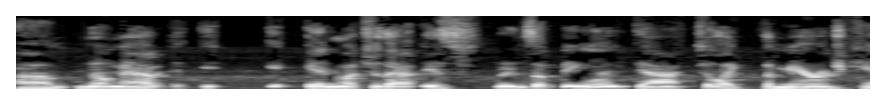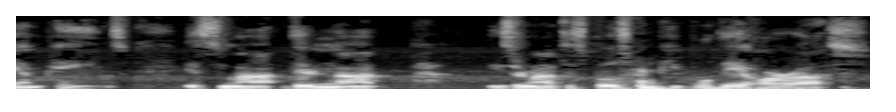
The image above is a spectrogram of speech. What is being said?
Um, no matter, it, it, and much of that is ends up being linked back to like the marriage campaigns it's not they're not these are not disposable people they are us.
